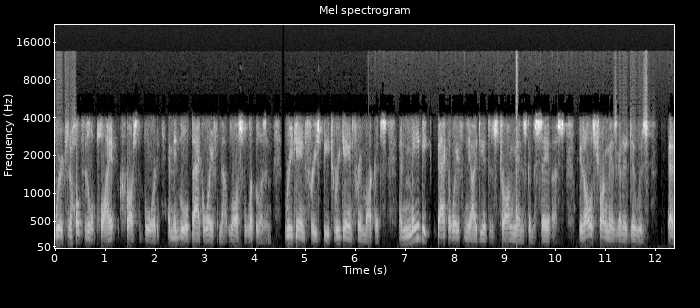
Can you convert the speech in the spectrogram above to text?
we can hope that they'll apply it across the board, and maybe we'll back away from that loss of liberalism, regain free speech, regain free markets, and maybe back away from the idea that a strong man is going to save us. Because all a strong man is going to do is, uh,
